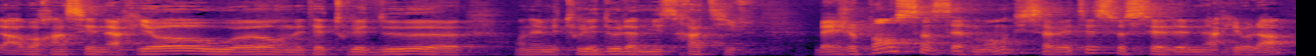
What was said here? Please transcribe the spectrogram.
avoir un scénario où on était tous les deux, on aimait tous les deux l'administratif. Ben, je pense sincèrement que si ça avait été ce scénario-là,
